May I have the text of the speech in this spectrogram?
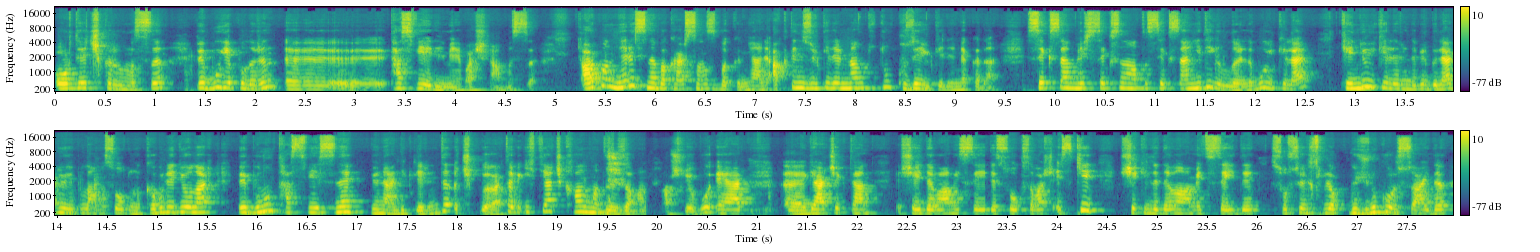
ortaya çıkarılması ve bu yapıların e, tasfiye edilmeye başlanması. Avrupa'nın neresine bakarsanız bakın yani Akdeniz ülkelerinden tutun kuzey ülkelerine kadar 85, 86, 87 yıllarında bu ülkeler kendi ülkelerinde bir Gladio yapılanması olduğunu kabul ediyorlar ve bunun tasfiyesine yöneldiklerini de açıklıyorlar. Tabii ihtiyaç kalmadığı zaman başlıyor bu. Eğer e, gerçekten şey devam etseydi, Soğuk Savaş eski şekilde devam etseydi, sosyalist blok gücünü korusaydı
